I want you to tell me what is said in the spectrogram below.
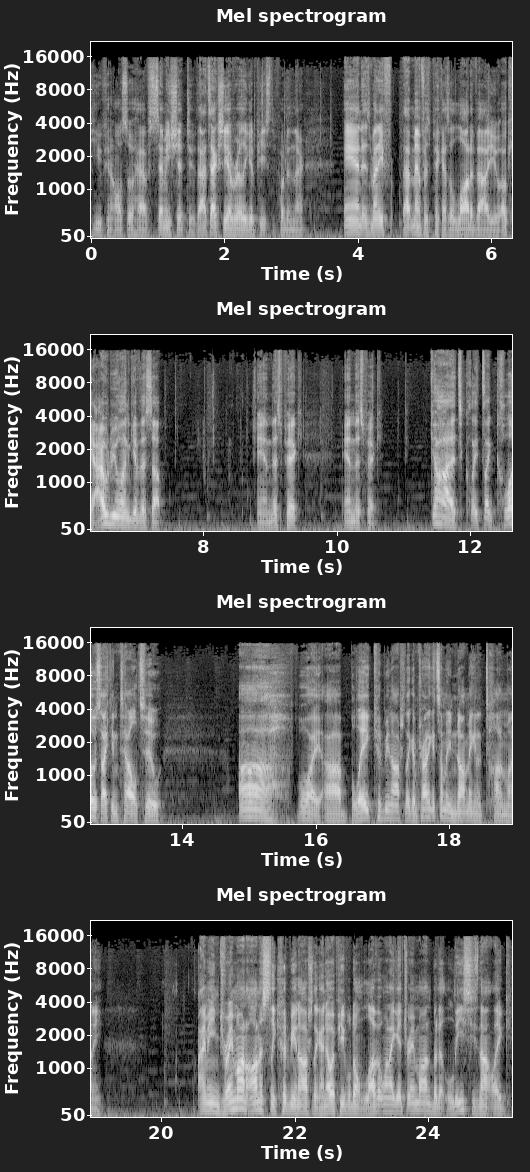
you can also have Simi Shittu. That's actually a really good piece to put in there. And as many that Memphis pick has a lot of value. Okay, I would be willing to give this up. And this pick and this pick. God, it's it's like close I can tell too. Oh, boy. Uh Blake could be an option. Like I'm trying to get somebody not making a ton of money. I mean, Draymond honestly could be an option. Like, I know people don't love it when I get Draymond, but at least he's not, like,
